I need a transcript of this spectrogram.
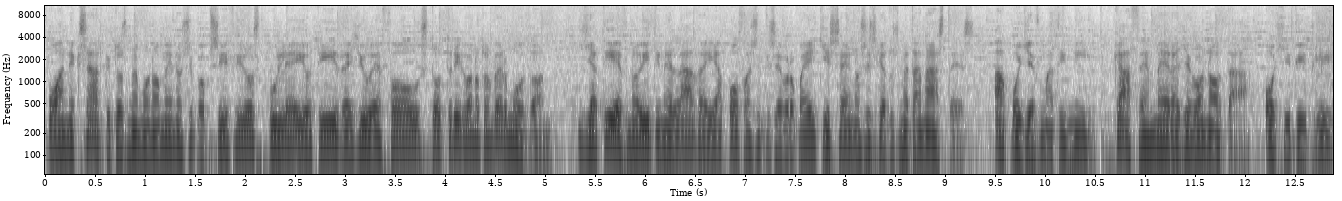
Ο ανεξάρτητος μεμονωμένος υποψήφιος που λέει ότι είδε UFO στο τρίγωνο των Βερμούδων. Γιατί ευνοεί την Ελλάδα η απόφαση της Ευρωπαϊκής Ένωσης για τους μετανάστες. Απογευματινή, κάθε μέρα γεγονότα. Όχι τίτλοι,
